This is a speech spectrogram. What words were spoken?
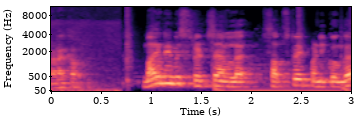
வணக்கம். மை நேம் இஸ் ரெட் சேனலை சப்ஸ்கிரைப் பண்ணிக்கோங்க.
